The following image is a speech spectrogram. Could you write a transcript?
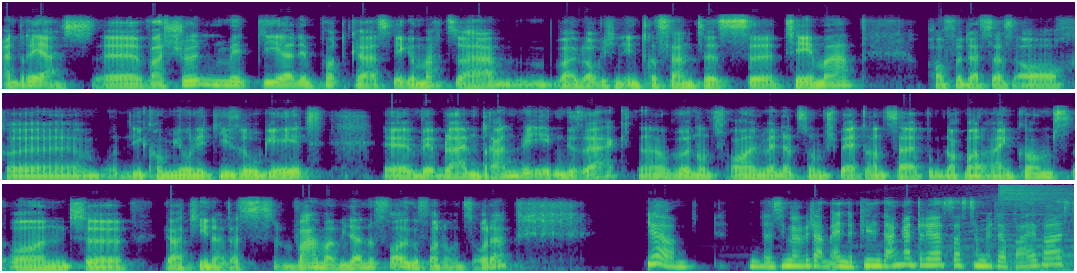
Andreas, äh, war schön mit dir den Podcast hier gemacht zu haben. War, glaube ich, ein interessantes äh, Thema. Hoffe, dass das auch äh, die Community so geht. Äh, wir bleiben dran, wie eben gesagt. Ne? Würden uns freuen, wenn du zum späteren Zeitpunkt nochmal reinkommst. Und äh, ja, Tina, das war mal wieder eine Folge von uns, oder? Ja, da sind wir wieder am Ende. Vielen Dank, Andreas, dass du mit dabei warst.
